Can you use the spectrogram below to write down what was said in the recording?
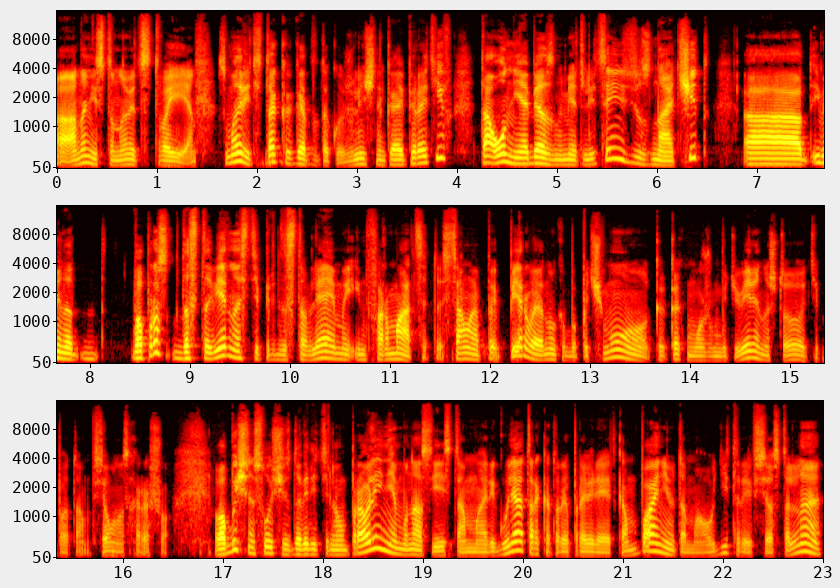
она не становится твоей. Смотрите, так как это такой жилищный кооператив, то он не обязан иметь лицензию, значит, а, именно вопрос достоверности предоставляемой информации. То есть самое первое, ну, как бы, почему, как, как мы можем быть уверены, что, типа, там, все у нас хорошо. В обычном случае с доверительным управлением у нас есть там э, регулятор, который проверяет компанию, там аудиторы и все остальное.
